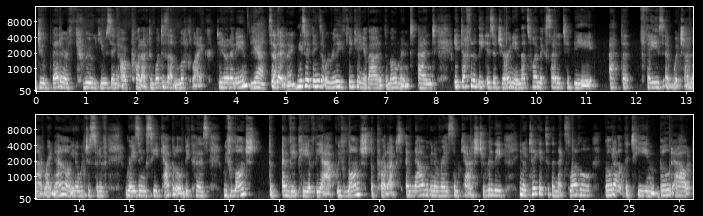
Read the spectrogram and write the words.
do better through using our product? And what does that look like? Do you know what I mean? Yeah, So definitely. that these are things that we're really thinking about at the moment. And it definitely is a journey. And that's why I'm excited to be at the phase at which I'm at right now, you know, which is sort of raising seed capital because we've launched the MVP of the app, we've launched the product, and now we're going to raise some cash to really, you know, take it to the next level, build out the team, build out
